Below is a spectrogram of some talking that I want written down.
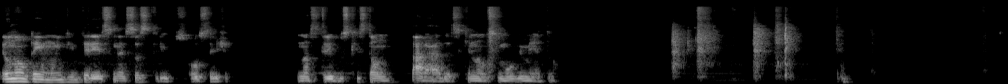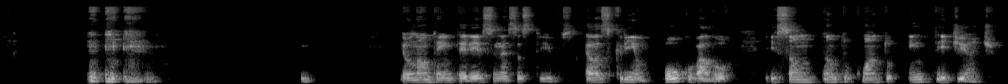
eu não tenho muito interesse nessas tribos, ou seja, nas tribos que estão paradas, que não se movimentam. Eu não tenho interesse nessas tribos. Elas criam pouco valor e são tanto quanto entediante.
